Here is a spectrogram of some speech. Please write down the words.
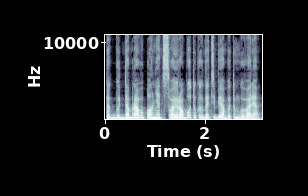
Так будь добра выполнять свою работу, когда тебе об этом говорят.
